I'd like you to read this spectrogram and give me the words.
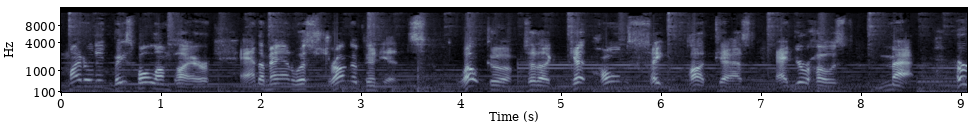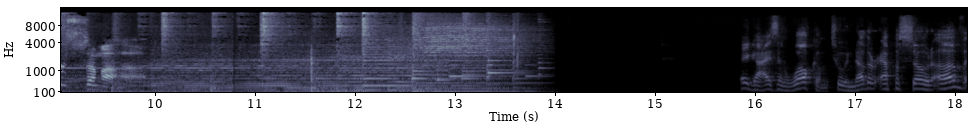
minor league baseball umpire, and a man with strong opinions. Welcome to the Get Home Safe podcast and your host, Matt Hersema. Hey guys, and welcome to another episode of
